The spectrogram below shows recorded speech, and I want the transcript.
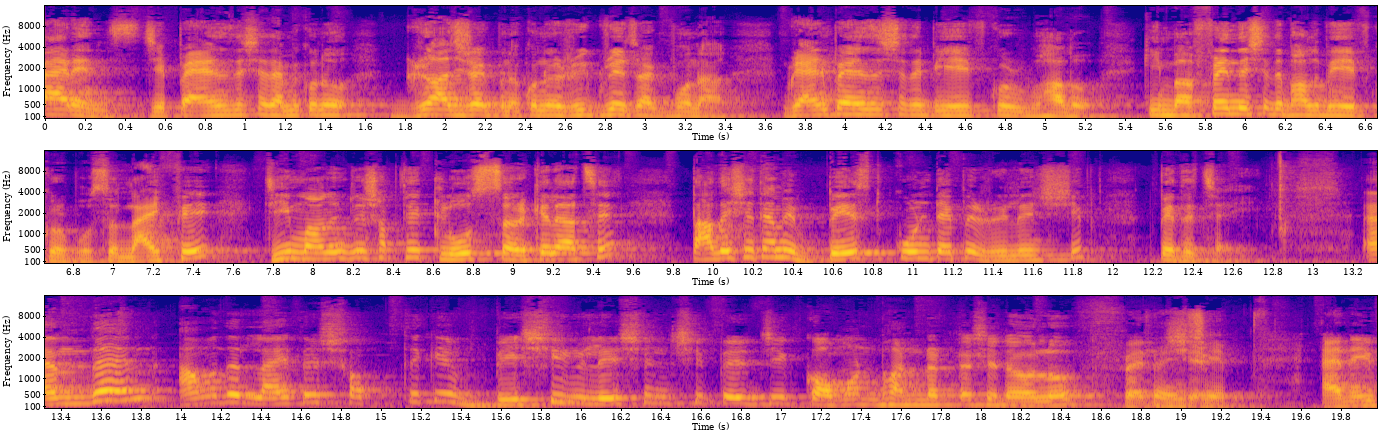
parents যে প্যারেন্টসদের সাথে আমি কোনো গ্রাজ রাখব না কোনো রিগ্রেট রাখব না। গ্র্যান্ড প্যারেন্টসদের সাথে বিহেভ করব ভালো কিংবা ফ্রেন্ডদের সাথে ভালো বিহেভ করব। সো লাইফে যে মানুষগুলো সব থেকে ক্লোজ সার্কেল আছে তাদের সাথে আমি বেস্ট কোন টাইপের রিলেশনশিপ পেতে চাই? অ্যান্ড দেন আমাদের লাইফের সব থেকে বেশি রিলেশনশিপের যে কমন ভান্ডারটা সেটা হলো ফ্রেন্ডশিপ. অ্যান্ড এই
